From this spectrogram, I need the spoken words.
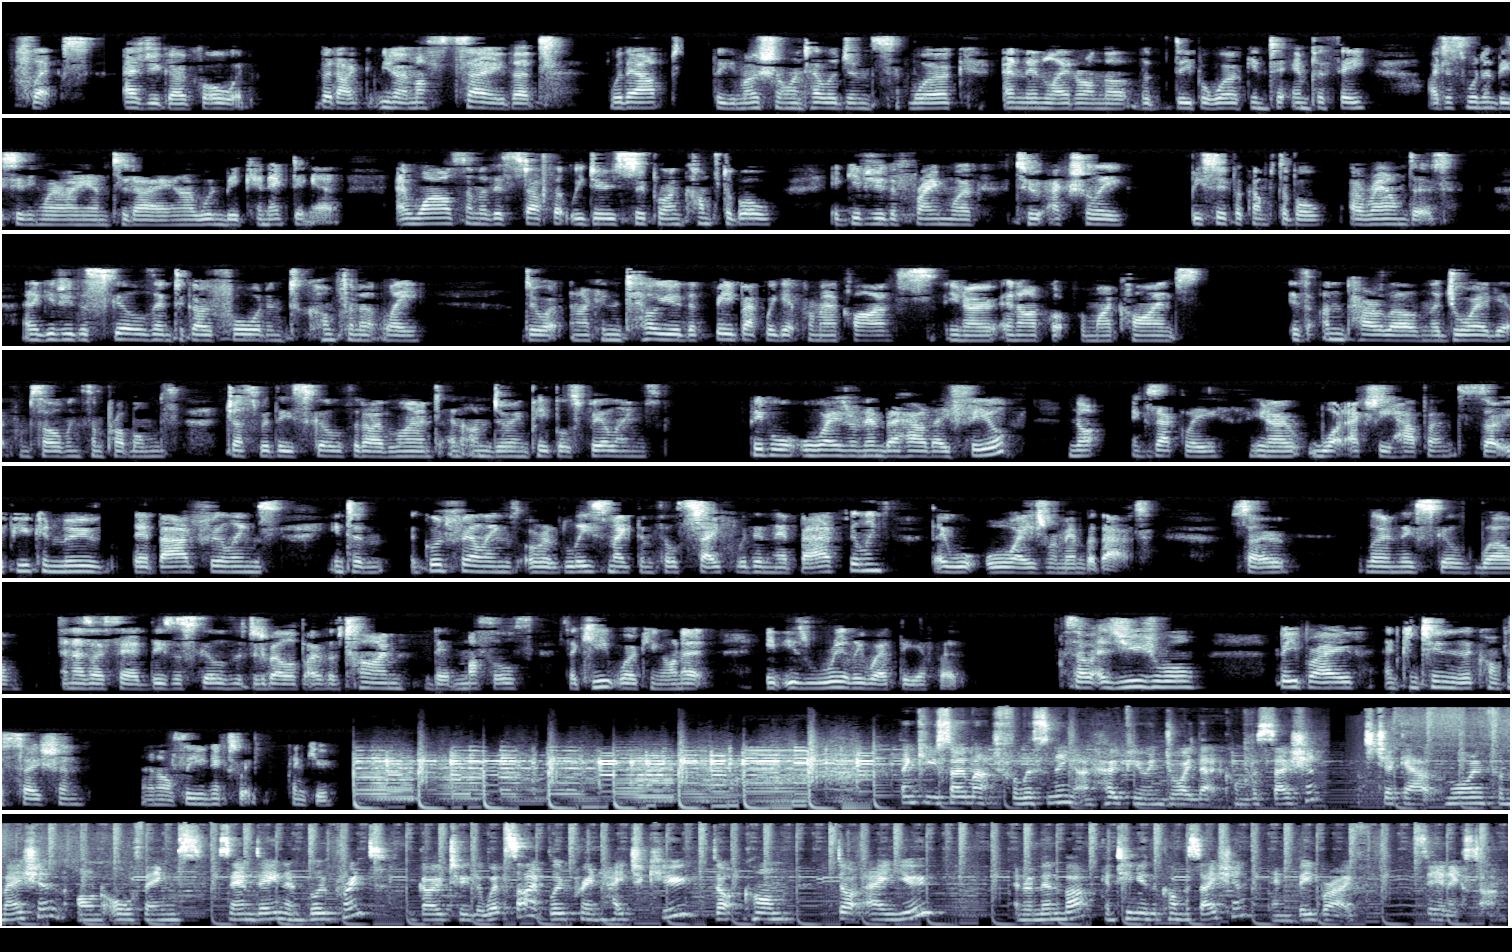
flex as you go forward. But I, you know, must say that without the emotional intelligence work and then later on the, the deeper work into empathy, I just wouldn't be sitting where I am today and I wouldn't be connecting it. And while some of this stuff that we do is super uncomfortable, it gives you the framework to actually be super comfortable around it. And it gives you the skills then to go forward and to confidently do it. And I can tell you the feedback we get from our clients, you know, and I've got from my clients is unparalleled and the joy I get from solving some problems just with these skills that I've learned and undoing people's feelings. People always remember how they feel, not exactly, you know, what actually happened. So if you can move their bad feelings into good feelings or at least make them feel safe within their bad feelings, they will always remember that. So learn these skills well. And as I said, these are skills that develop over time. They're muscles. So keep working on it. It is really worth the effort. So as usual, be brave and continue the conversation. And I'll see you next week. Thank you. Thank you so much for listening. I hope you enjoyed that conversation. To check out more information on all things Sam Dean and Blueprint, go to the website blueprinthq.com.au. And remember, continue the conversation and be brave. See you next time.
